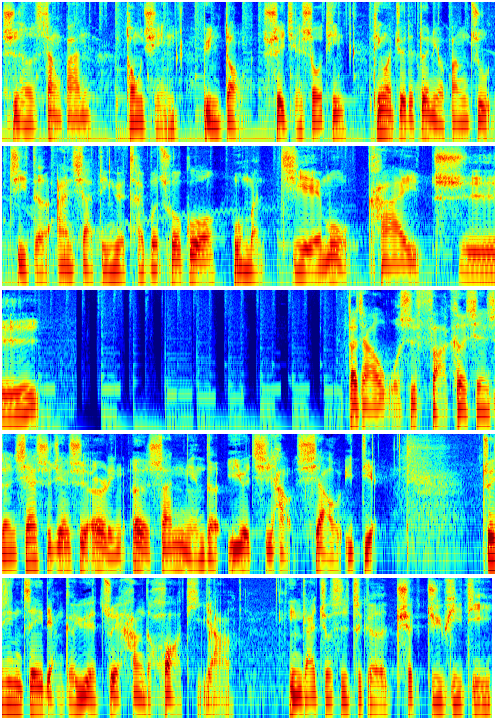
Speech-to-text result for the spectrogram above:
适合上班、通勤、运动、睡前收听。听完觉得对你有帮助，记得按下订阅，才不会错过哦。我们节目开始。大家好，我是法克先生。现在时间是二零二三年的一月七号下午一点。最近这一两个月最夯的话题啊，应该就是这个 Chat GPT。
